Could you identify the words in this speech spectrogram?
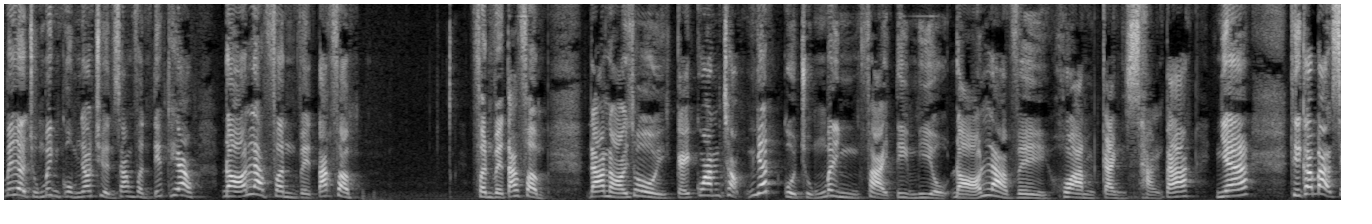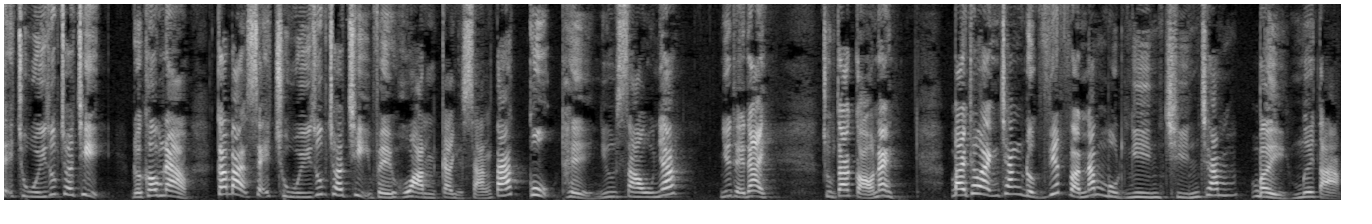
Bây giờ chúng mình cùng nhau chuyển sang phần tiếp theo Đó là phần về tác phẩm Phần về tác phẩm Đã nói rồi, cái quan trọng nhất của chúng mình phải tìm hiểu đó là về hoàn cảnh sáng tác nhá Thì các bạn sẽ chú ý giúp cho chị được không nào? Các bạn sẽ chú ý giúp cho chị về hoàn cảnh sáng tác cụ thể như sau nhá Như thế này Chúng ta có này Bài thơ Ánh Trăng được viết vào năm 1978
